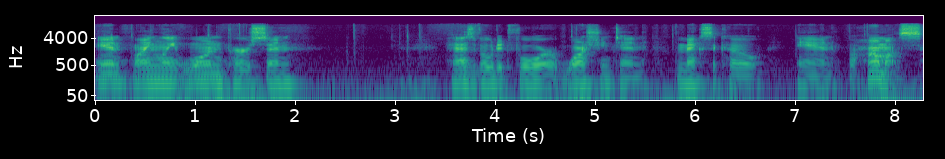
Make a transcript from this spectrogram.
And finally, one person has voted for Washington, Mexico, and Bahamas.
